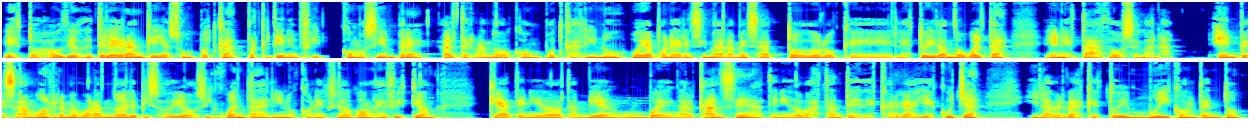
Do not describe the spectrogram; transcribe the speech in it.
Estos audios de Telegram que ya son podcast porque tienen feed. Como siempre, alternando con Podcast Linux, voy a poner encima de la mesa todo lo que le estoy dando vueltas en estas dos semanas. Empezamos rememorando el episodio 50, el Linux Conexión con Gfiction, que ha tenido también un buen alcance, ha tenido bastantes descargas y escuchas y la verdad es que estoy muy contento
